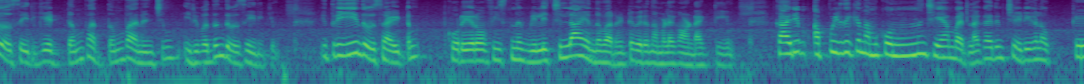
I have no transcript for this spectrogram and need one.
ദിവസം ഇരിക്കും എട്ടും പത്തും പതിനഞ്ചും ഇരുപതും ദിവസം ഇരിക്കും ഇത്രയും ദിവസമായിട്ടും കൊറിയർ ഓഫീസിൽ നിന്ന് വിളിച്ചില്ല എന്ന് പറഞ്ഞിട്ട് ഇവർ നമ്മളെ കോൺടാക്ട് ചെയ്യും. കാര്യം അപ്പോഴത്തേക്ക് നമുക്കൊന്നും ചെയ്യാൻ പറ്റില്ല. കാര്യം ചെടികളൊക്കെ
